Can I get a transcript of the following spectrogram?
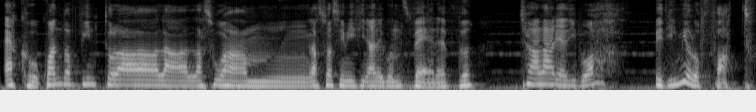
ecco, quando ha vinto la, la, la, sua, mm, la sua, semifinale con Zverev, c'era l'aria tipo, ah, vedi, il mio l'ho fatto.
